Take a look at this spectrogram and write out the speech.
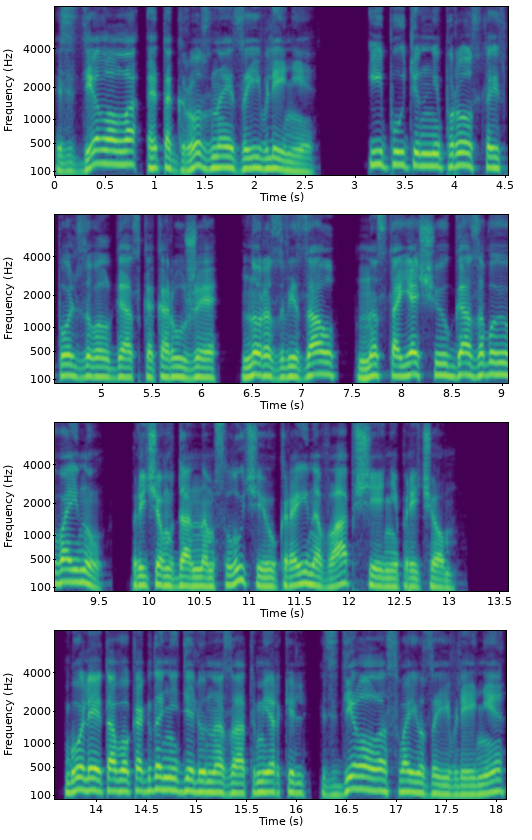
сделала это грозное заявление. И Путин не просто использовал газ как оружие, но развязал настоящую газовую войну, причем в данном случае Украина вообще ни при чем. Более того, когда неделю назад Меркель сделала свое заявление,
